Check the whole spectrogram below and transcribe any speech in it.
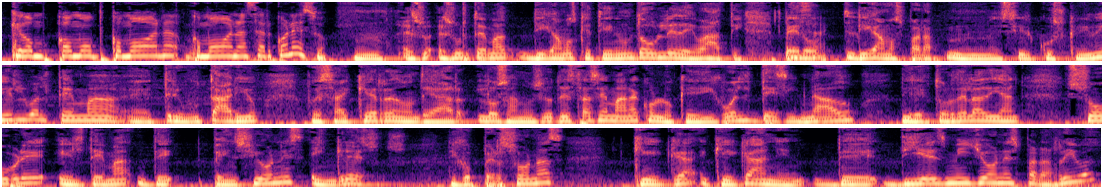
¿cómo, cómo, cómo van a, cómo van a hacer con eso? Mm, Eso es un tema, digamos, que tiene un doble debate, pero Exacto. digamos, para circunscribirlo al tema eh, tributario, pues hay que redondear los anuncios de esta semana con lo que dijo el designado director de la DIAN sobre el tema de pensiones e ingresos. Dijo, personas que, que ganen de 10 millones para arriba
